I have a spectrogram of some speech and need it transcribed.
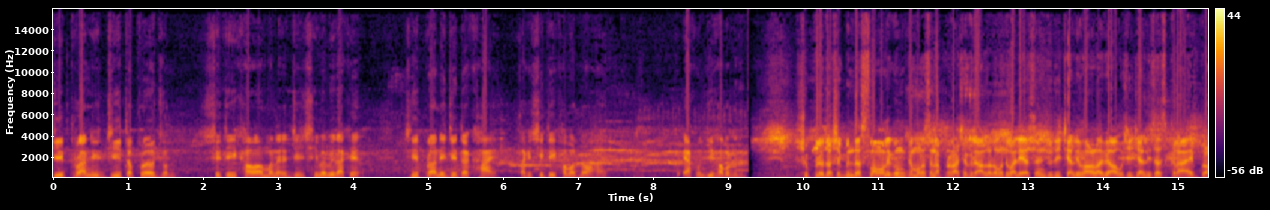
যে প্রাণীর যেটা প্রয়োজন। সেটাই খাওয়া মানে যে সেভাবে রাখে, যে প্রাণী যেটা খায়, তাকে সেটাই খাবার দেওয়া হয়। এখন যে খাবারটা সুপ্রিয় দর্শকবৃন্দ, আসসালামু আলাইকুম। কেমন আছেন আপনারা? আশা করি আল্লাহর মধ্যে ভালো আছেন। যদি চ্যানেলটি ভালো লাগে, অবশ্যই চ্যানেলটি সাবস্ক্রাইব করে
